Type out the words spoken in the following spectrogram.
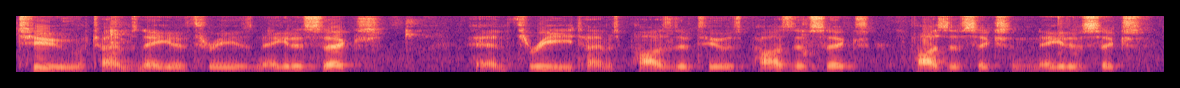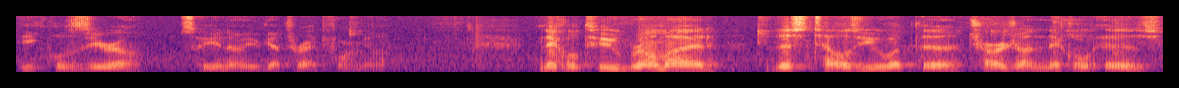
2 times negative 3 is negative 6, and 3 times positive 2 is positive 6. Positive 6 and negative 6 equals 0, so you know you've got the right formula. Nickel 2 bromide, this tells you what the charge on nickel is.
